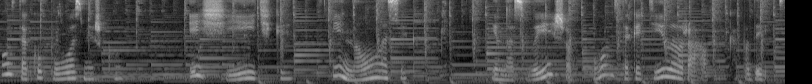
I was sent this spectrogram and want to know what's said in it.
ось таку посмішку. І щічки, і носик. І в нас вийшов ось таке тіло равлика. Подивіться.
